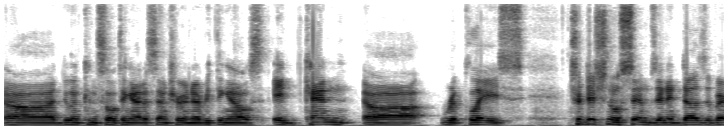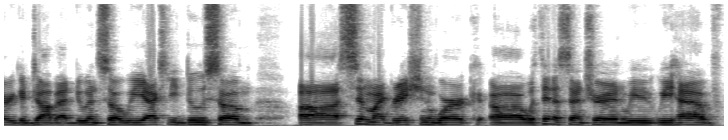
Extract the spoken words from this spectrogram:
uh, doing consulting at Accenture and everything else, it can uh, replace traditional SIEMs and it does a very good job at doing so. We actually do some uh, SIEM migration work uh, within Accenture, and we we have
